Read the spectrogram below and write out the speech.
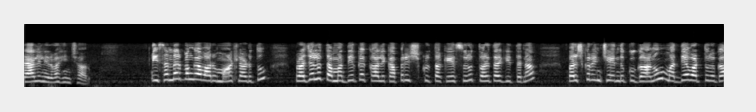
ర్యాలీ నిర్వహించారు. ఈ సందర్భంగా వారు మాట్లాడుతూ ప్రజలు తమ దీర్ఘకాలిక అపరిష్కృత కేసులు త్వరితగతిన పరిష్కరించేందుకు గాను మధ్యవర్తులుగా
